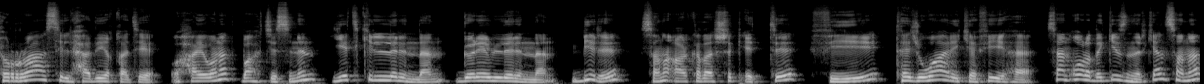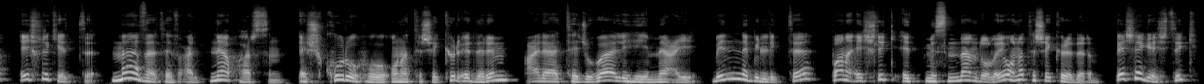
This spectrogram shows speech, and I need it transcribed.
hurrasil hadikati o hayvanat bahçesinin yetkililerinden, görevlilerinden biri sana arkadaşlık etti fi tecvarike fiha. Sen orada gezinirken sana eşlik etti. Mâze tef'al? Ne yaparsın? Eşkuruhu ona teşekkür ederim ala tecvalihi ma'i. Benimle birlikte bana eşlik etmesinden dolayı ona teşekkür ederim. 5'e geçtik.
